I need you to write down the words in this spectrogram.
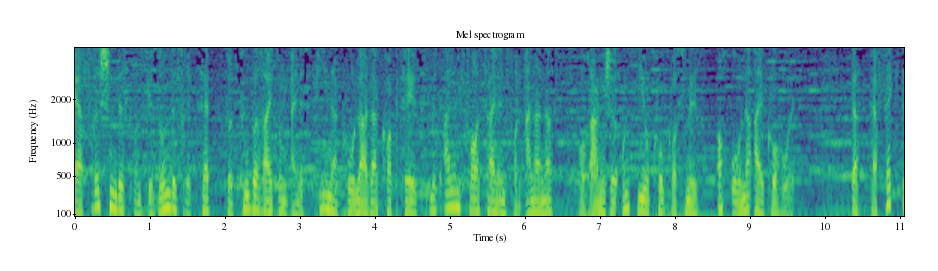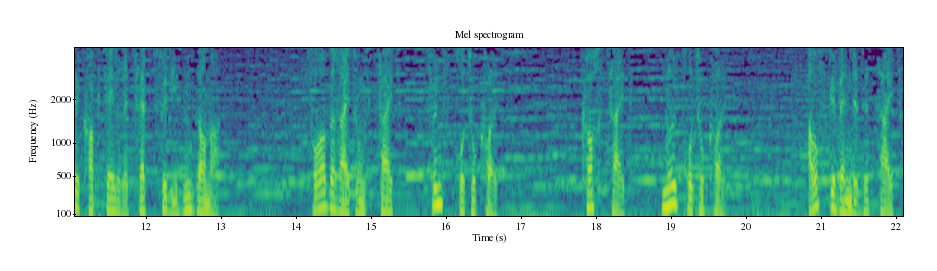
Erfrischendes und gesundes Rezept zur Zubereitung eines Pina Colada Cocktails mit allen Vorteilen von Ananas, Orange und Bio-Kokosmilch, auch ohne Alkohol. Das perfekte Cocktailrezept für diesen Sommer. Vorbereitungszeit 5 Protokoll. Kochzeit 0 Protokoll. Aufgewendete Zeit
